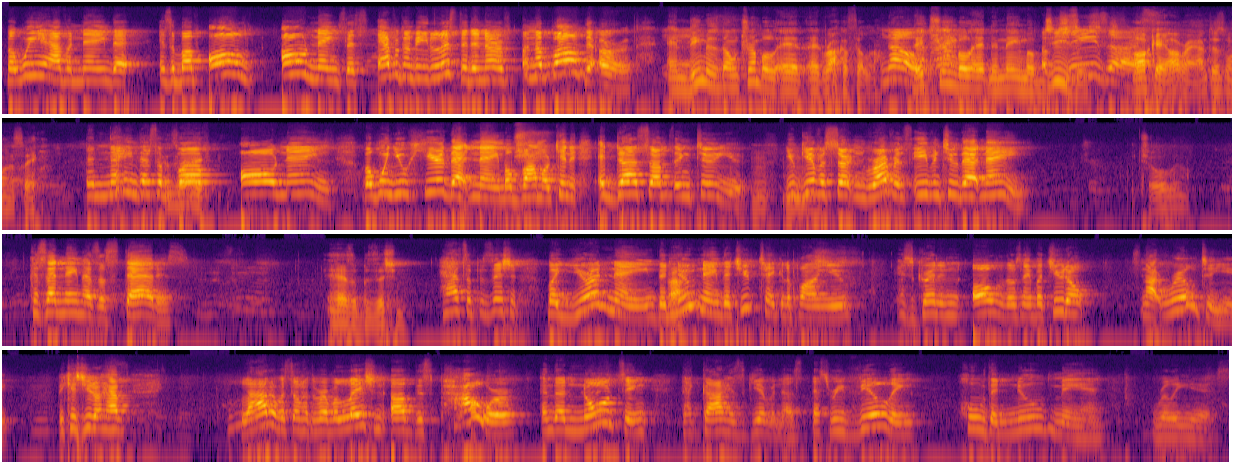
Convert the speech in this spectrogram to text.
But we have a name that is above all all names that's ever going to be listed in earth and above the earth. And demons don't tremble at, at Rockefeller. No. They tremble at the name of, Of Jesus. Jesus. Okay, all right. I just want to say. The name that's above right. all names. But when you hear that name, Obama or Kennedy, it does something to you. Mm-hmm. You give a certain reverence even to that name. Sure will. Because that name has a status, It has a position. has a position. But your name, the Ah. new name that you've taken upon you, is greater than all of those names. But you don't, it's not real to you. Because you don't have, A lot of us don't have the revelation of this power and the anointing that God has given us that's revealing who the new man really is.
